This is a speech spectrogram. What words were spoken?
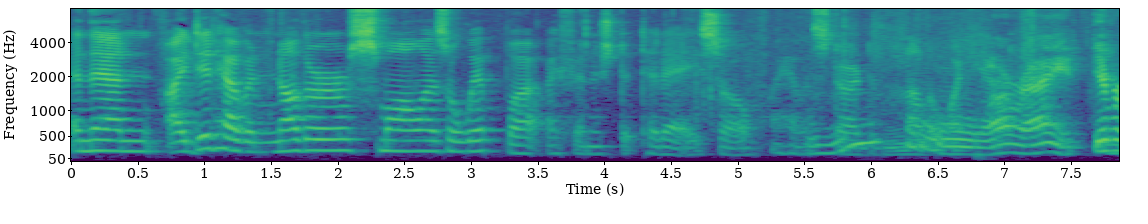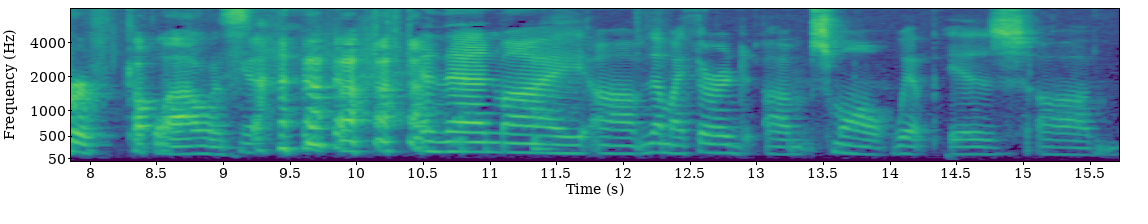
and then I did have another small as a whip, but I finished it today, so I haven't started another one yet. all right. Give her a couple hours. Yeah. and then my um, then my third um, small whip is um,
